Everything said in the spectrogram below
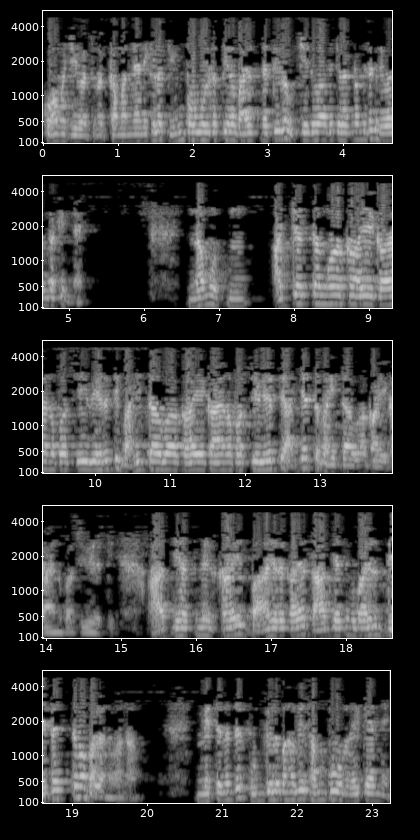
කොහොම ජීවත් වුණත් කමන්නේ නැහැ නේ කියලා කිම්පව වලට තියෙන බයත් නැතිව උච්ඡේදවාදයට වැටෙනවා මිසක නිවන් දකින්නේ නැහැ. නමුත් අජත්තං වා කායේ කායනුපස්සී විහෙරති බහිද්ධා වා කායේ කායනුපස්සී විහෙරති අජත්ත බහිද්ධා වා කායේ කායනුපස්සී විහෙරති. ආධ්‍යාත්මික කායේ බාහිර කාය ආධ්‍යාත්මික බාහිර දෙපැත්තම බලනවා නම් මෙතනද පුද්ගල භාවයේ සම්පූර්ණ. ඒ කියන්නේ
